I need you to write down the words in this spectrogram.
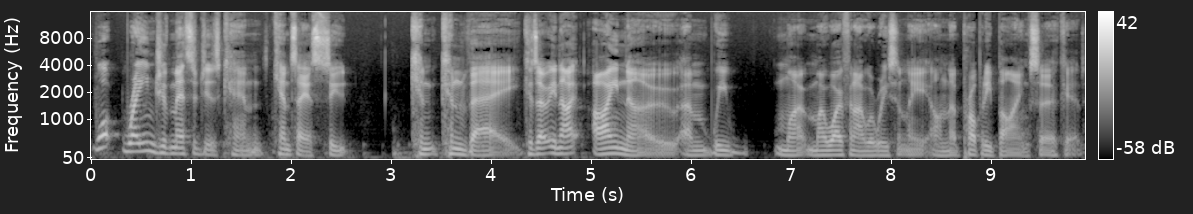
what range of messages can can say a suit can convey? Because I mean, I I know um, we my my wife and I were recently on the property buying circuit,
